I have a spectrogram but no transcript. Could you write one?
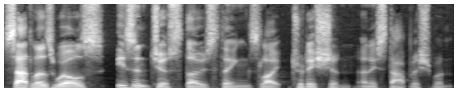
Sadler's Wells isn't just those things like tradition and establishment.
